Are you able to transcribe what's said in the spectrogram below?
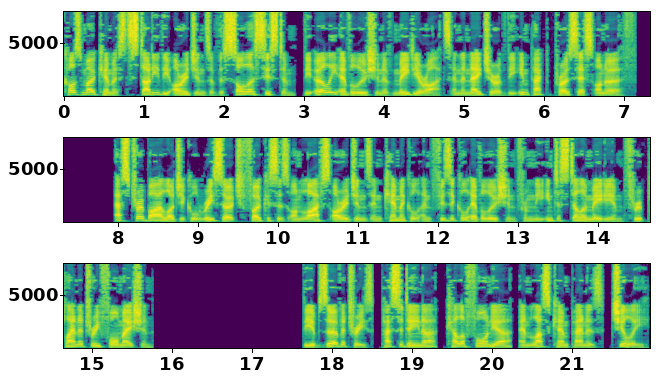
Cosmochemists study the origins of the Solar System, the early evolution of meteorites and the nature of the impact process on Earth. Astrobiological research focuses on life's origins and chemical and physical evolution from the interstellar medium through planetary formation. The observatories, Pasadena, California, and Las Campanas, Chile.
